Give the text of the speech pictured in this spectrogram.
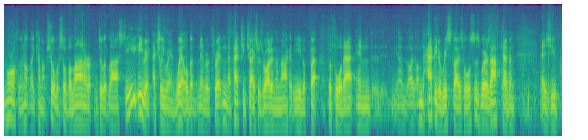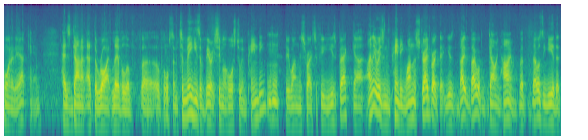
more often than not they come up short. We saw Valana do it last year. He, ran, actually ran well, but never threatened. Apache Chase was right in the market the year before, before that, and uh, you know, I'm happy to risk those horses. Whereas Half cabin, as you pointed out, Cam. Has done it at the right level of, uh, of horse. And to me, he's a very similar horse to Impending, who won this race a few years back. Uh, only reason Impending won the Stradbroke that year, they, they were going home, but that was the year that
